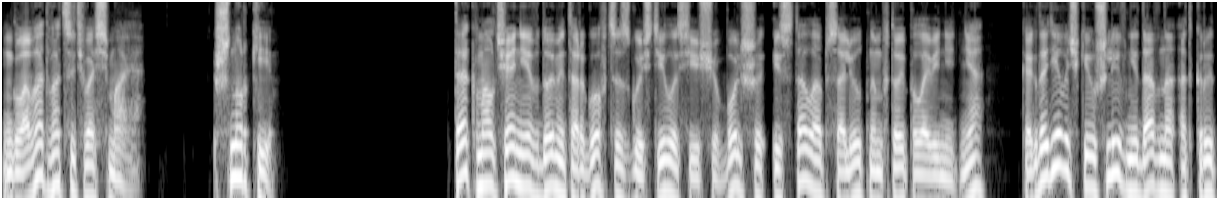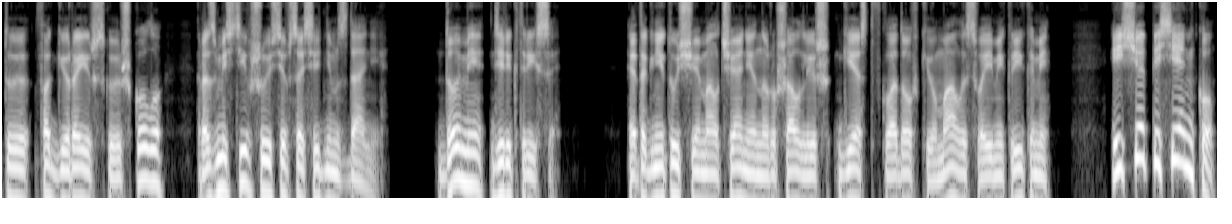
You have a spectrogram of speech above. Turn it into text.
Глава 28. Шнурки. Так молчание в доме торговца сгустилось еще больше и стало абсолютным в той половине дня, когда девочки ушли в недавно открытую фагюрейрскую школу, разместившуюся в соседнем здании, доме директрисы. Это гнетущее молчание нарушал лишь гест в кладовке у Малы своими криками «Еще песеньку!».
